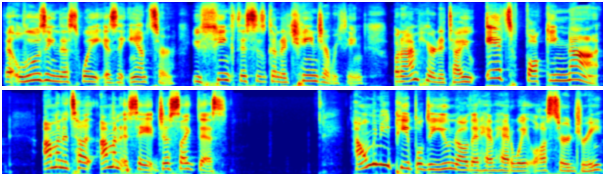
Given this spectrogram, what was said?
that losing this weight is the answer. You think this is going to change everything. But I'm here to tell you it's fucking not. I'm going to tell I'm going to say it just like this. How many people do you know that have had weight loss surgery?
